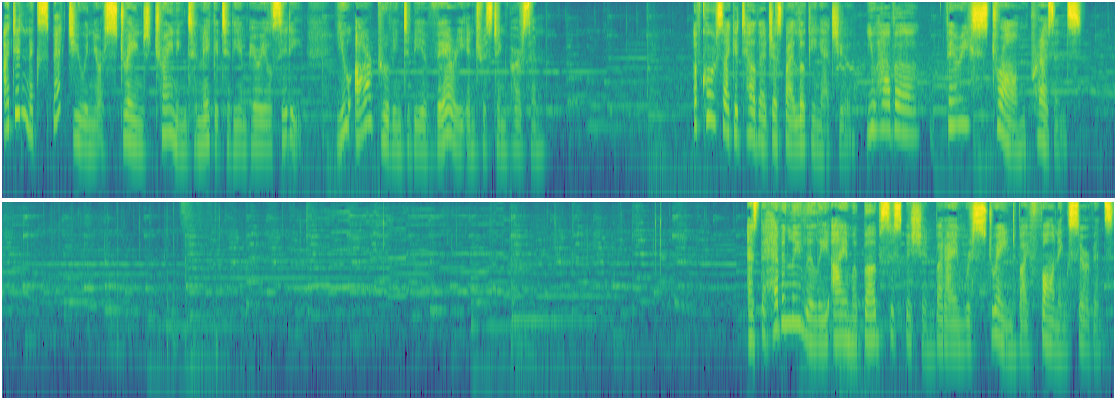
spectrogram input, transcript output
I didn't expect you in your strange training to make it to the Imperial City. You are proving to be a very interesting person. Of course, I could tell that just by looking at you. You have a very strong presence. As the Heavenly Lily, I am above suspicion, but I am restrained by fawning servants.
